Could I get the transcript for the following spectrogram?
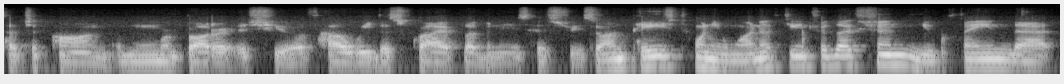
touch upon a more broader issue of how we describe Lebanese history. So on page 21 of the introduction, you claim that,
